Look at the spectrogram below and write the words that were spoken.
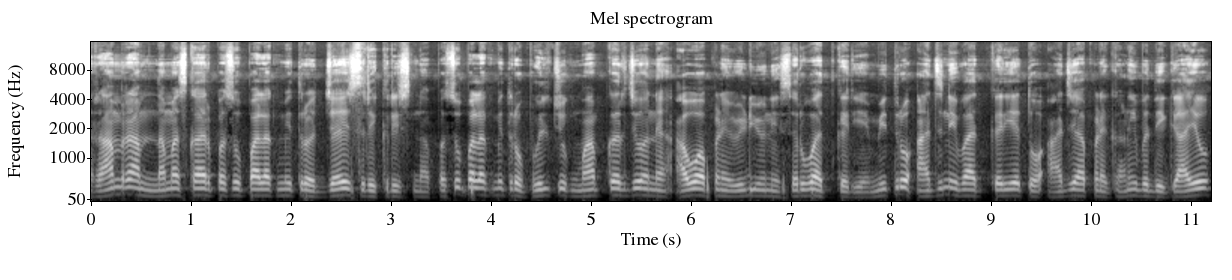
રામ રામ, નમસ્કાર પશુપાલક મિત્રો, જય શ્રી કૃષ્ણ. પશુપાલક મિત્રો, ભૂલચૂક માફ કરજો અને આવો આપણે વિડીયોની શરૂઆત કરીએ. મિત્રો, આજની વાત કરીએ તો આજે આપણે ઘણી બધી ગાયો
